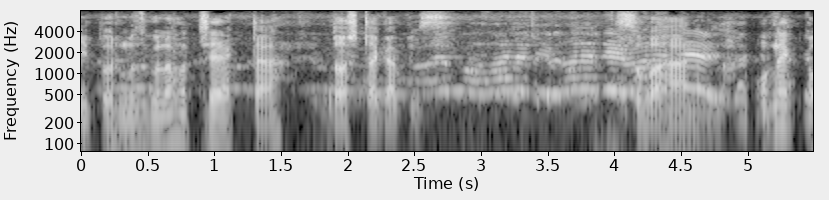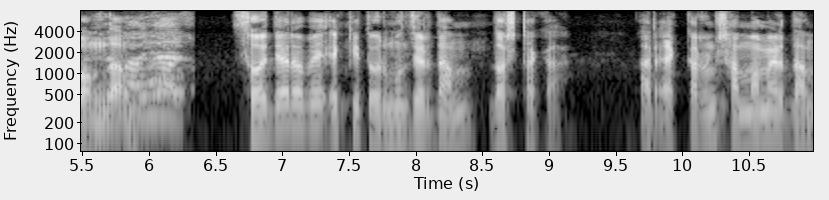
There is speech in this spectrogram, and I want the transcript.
এই তরমুজগুলো হচ্ছে একটা দশ টাকা পিস সুবাহান অনেক কম দাম। সৌদি আরবে একটি তরমুজের দাম দশ টাকা, আর এক কারণ সাম্মামের দাম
